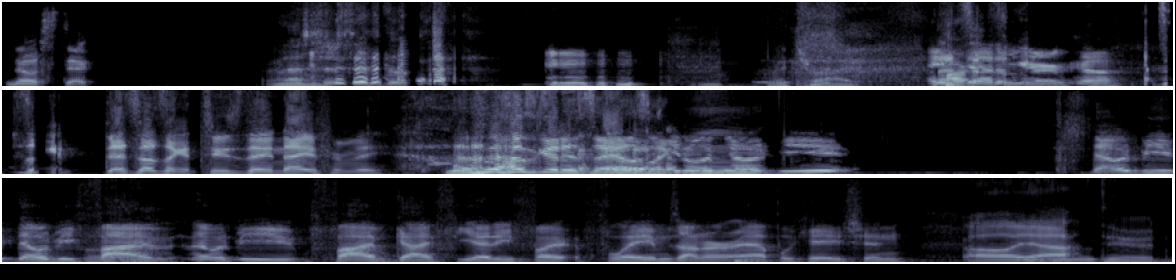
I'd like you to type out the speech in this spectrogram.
No stick. That's Oh, just a I tried. Ain't that America? That sounds, like a, that sounds like a Tuesday night for me. I was gonna say. I was like, you know what that mm, would be? That would be that would be five. That would be five Guy Fieri fi- flames on our application. Oh yeah. Mhm. dude.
